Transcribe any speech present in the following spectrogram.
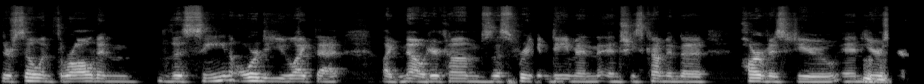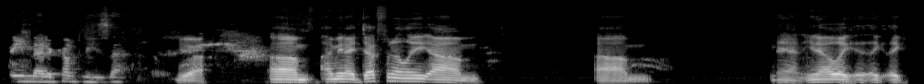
they're so enthralled in the scene? Or do you like that like no here comes this freaking demon and she's coming to harvest you and here's mm-hmm. the theme that accompanies that? Yeah. Um i mean i definitely um um man you know like like like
